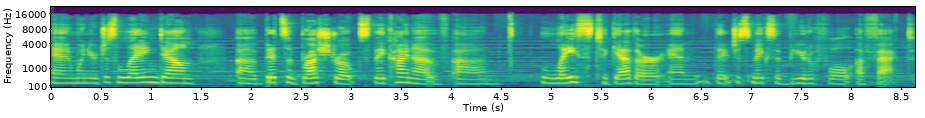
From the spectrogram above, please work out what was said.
And when you're just laying down uh, bits of brush strokes, they kind of um, lace together and it just makes a beautiful effect.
